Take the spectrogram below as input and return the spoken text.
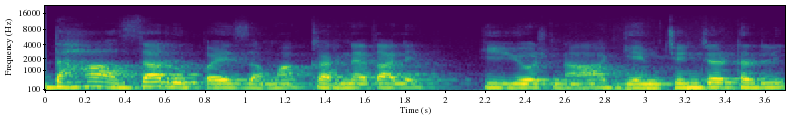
दहा हजार रुपये जमा करण्यात आले. ही योजना गेम चेंजर ठरली.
